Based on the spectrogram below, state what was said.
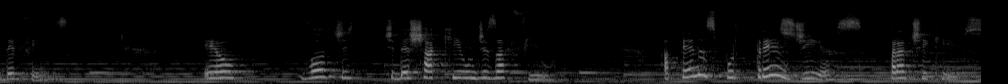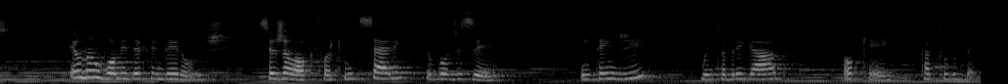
defesa. Eu vou te deixar aqui um desafio. Apenas por três dias pratique isso. Eu não vou me defender hoje. Seja lá o que for que me disserem, eu vou dizer: entendi, muito obrigado, ok, tá tudo bem.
